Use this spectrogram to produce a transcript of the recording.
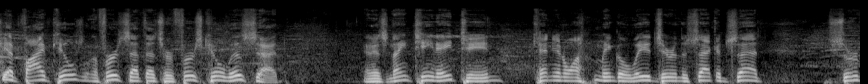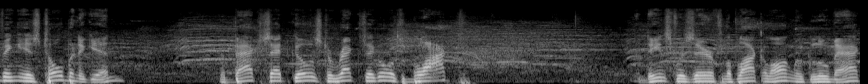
She had five kills in the first set. That's her first kill this set. And it's 19 18. Kenyon Wanamingo leads here in the second set. Serving is Tobin again. The back set goes to Rexigel. It's blocked. Dienst was there for the block along with Glumac.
